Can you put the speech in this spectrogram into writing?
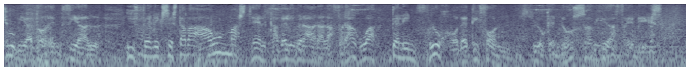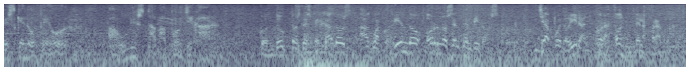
Lluvia torrencial, y Fénix estaba aún más cerca de librar a la fragua del influjo de tifón. Lo que no sabía Fénix es que lo peor aún estaba por llegar. Conductos despejados, agua corriendo, hornos encendidos. Ya puedo ir al corazón de la fragua.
